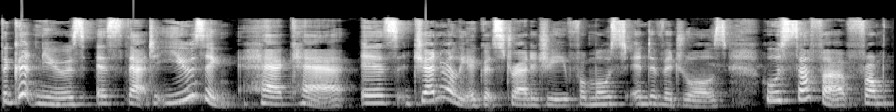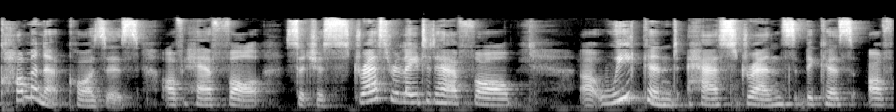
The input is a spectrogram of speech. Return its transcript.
The good news is that using hair care is generally a good strategy for most individuals who suffer from commoner causes of hair fall, such as stress related hair fall, uh, weakened hair strands because of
